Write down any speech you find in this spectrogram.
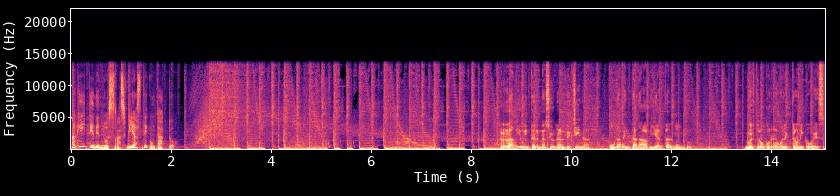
Aquí tienen nuestras vías de contacto. Radio Internacional de China, una ventana abierta al mundo. Nuestro correo electrónico es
